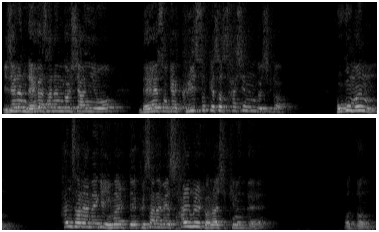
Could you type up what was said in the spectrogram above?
이제는 내가 사는 것이 아니요 내 속에 그리스도께서 사시는 것이라. 복음은 한 사람에게 임할 때 그 사람의 삶을 변화시키는데 어떤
